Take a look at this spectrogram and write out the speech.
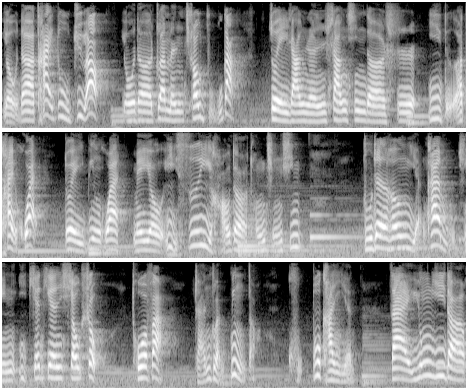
有的态度倨傲，有的专门敲竹杠。最让人伤心的是医德太坏，对病患没有一丝一毫的同情心。朱振亨眼看母亲一天天消瘦、脱发。辗转病倒，苦不堪言。在庸医的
